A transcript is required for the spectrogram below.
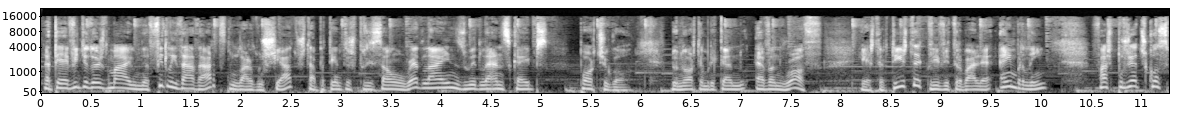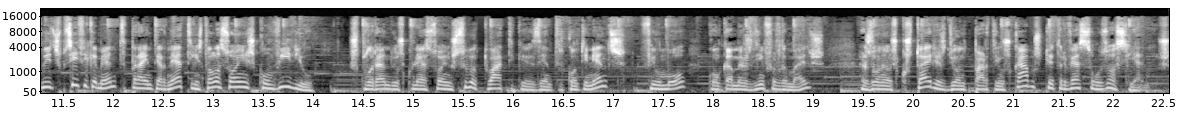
Até 22 de maio, na Fidelidade Arte, no Lar do Chiado, está patente a exposição Red Lines with Landscapes Portugal, do norte-americano Evan Roth. Este artista, que vive e trabalha em Berlim, faz projetos concebidos especificamente para a internet e instalações com vídeo. Explorando as conexões subaquáticas entre continentes, filmou, com câmaras de infravermelhos, as zonas costeiras de onde partem os cabos que atravessam os oceanos.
